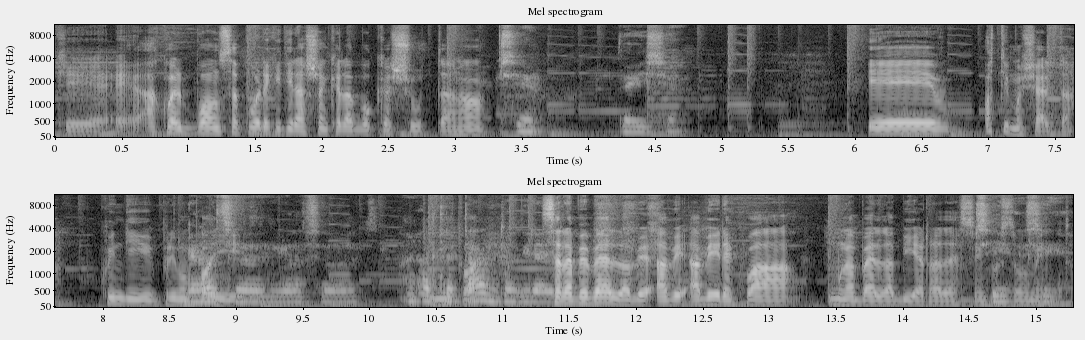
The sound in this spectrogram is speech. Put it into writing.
che è- ha quel buon sapore che ti lascia anche la bocca asciutta, no? Sì, verissimo. E ottima scelta. Quindi prima o Grazie, poi grazie. Lorenzo. Altrettanto direi. sarebbe bello ave- ave- avere qua una bella birra adesso in Sì, questo sì. momento.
